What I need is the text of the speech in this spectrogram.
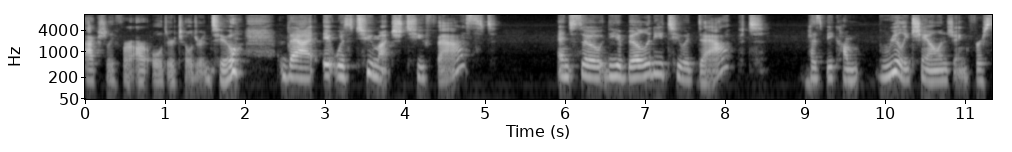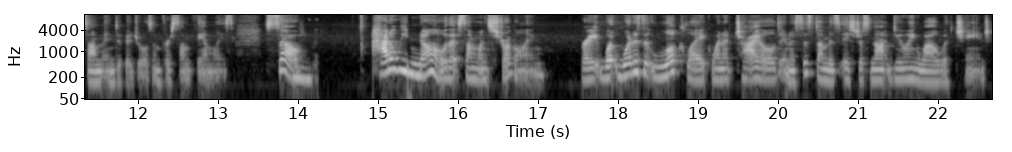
actually for our older children too, that it was too much too fast. And so the ability to adapt has become really challenging for some individuals and for some families. So, mm. how do we know that someone's struggling? Right? What what does it look like when a child in a system is is just not doing well with change?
